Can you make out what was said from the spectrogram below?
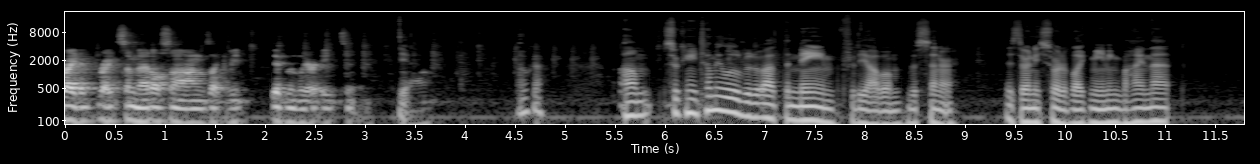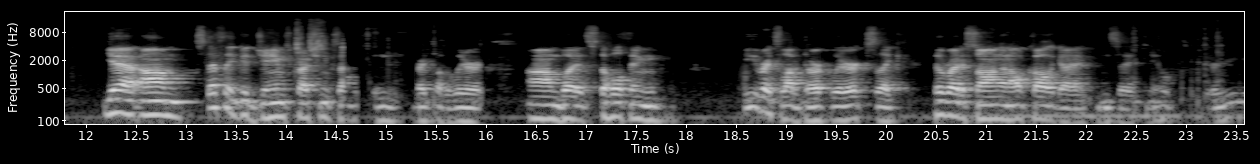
Write write some metal songs like we did when we were 18. Yeah. Okay. Um, so can you tell me a little bit about the name for the album, The Sinner? Is there any sort of like meaning behind that? Yeah, um, it's definitely a good James question because I didn't write all the lyrics. Um, but it's the whole thing. He writes a lot of dark lyrics. Like he'll write a song and I'll call a guy and say, "You know, are you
